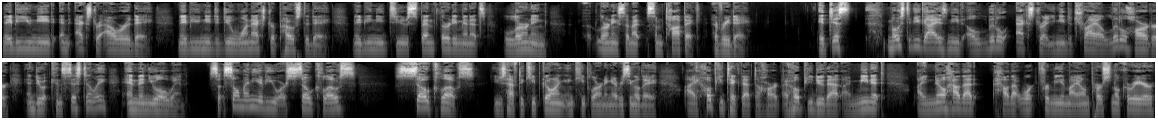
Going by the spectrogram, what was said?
Maybe you need an extra hour a day. Maybe you need to do one extra post a day. Maybe you need to spend 30 minutes learning learning some some topic every day. It just most of you guys need a little extra. You need to try a little harder and do it consistently and then you will win. So, so many of you are so close, so close. You just have to keep going and keep learning every single day. I hope you take that to heart. I hope you do that. I mean it. I know how that, how that worked for me in my own personal career.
